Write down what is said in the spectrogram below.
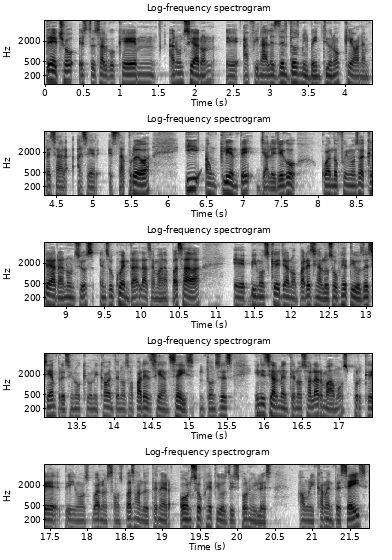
De hecho, esto es algo que mm, anunciaron eh, a finales del 2021 que van a empezar a hacer esta prueba y a un cliente ya le llegó. Cuando fuimos a crear anuncios en su cuenta la semana pasada, eh, vimos que ya no aparecían los objetivos de siempre, sino que únicamente nos aparecían seis. Entonces, inicialmente nos alarmamos porque dijimos, bueno, estamos pasando de tener 11 objetivos disponibles a únicamente seis.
